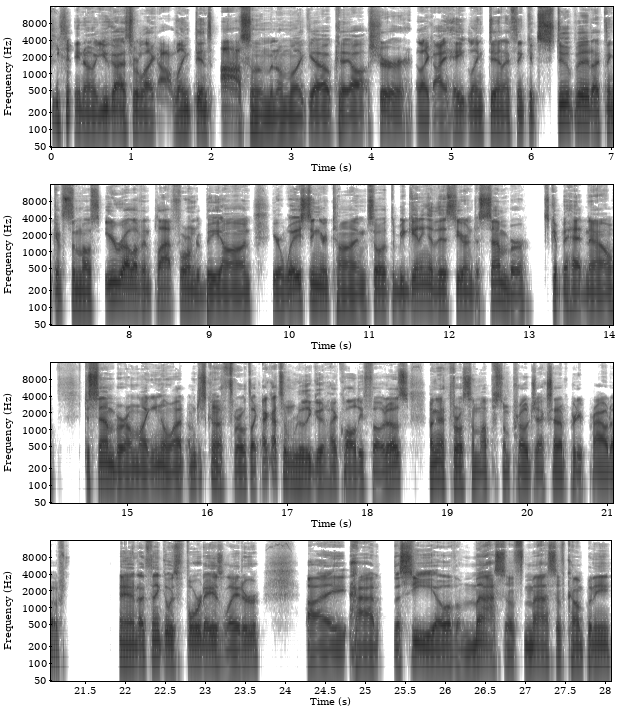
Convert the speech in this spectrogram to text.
you know you guys were like oh linkedin's awesome. And i'm like yeah okay uh, sure. Like i hate linkedin. I think it's stupid. I think it's the most irrelevant platform to be on. You're wasting your time. So at the beginning of this year in december skip ahead now december i'm like you know what? I'm just gonna throw like i got some really good high quality photos. I'm gonna throw some up some projects that i'm pretty proud of. And i think it was four days later I had the CEO of a massive, massive company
